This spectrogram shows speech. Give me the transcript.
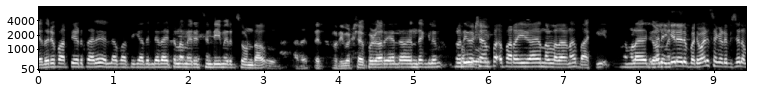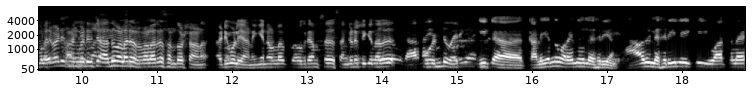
ഏതൊരു പാർട്ടി എടുത്താലും എല്ലാ പാർട്ടിക്കും അതിന്റേതായിട്ടുള്ള മെറിറ്റ്സും ഡിമെറിറ്റ്സും ഉണ്ടാവും. അത് പ്രതിപക്ഷം എപ്പോഴും അറിയാലോ എന്തെങ്കിലും പ്രതിപക്ഷം പറയുക എന്നുള്ളതാണ്. ബാക്കി നമ്മളെ ഇങ്ങനെ ഒരു പരിപാടി സംഘടിപ്പിച്ച് നമ്മൾ പരിപാടി സംഘടിപ്പിച്ച അത് വളരെ വളരെ സന്തോഷമാണ്. അടിപൊളിയാണ്. ഇങ്ങനെയുള്ള പ്രോഗ്രാംസ് സംഘടിപ്പിക്കുന്നത് ഈ കളി എന്ന് പറയുന്നത് ലഹരിയാണ്. ആ ഒരു ലഹരിയിലേക്ക് യുവാക്കളെ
